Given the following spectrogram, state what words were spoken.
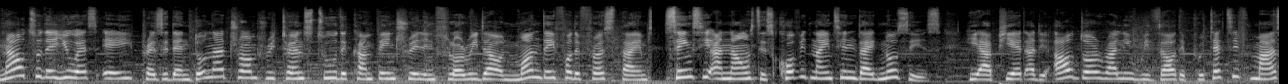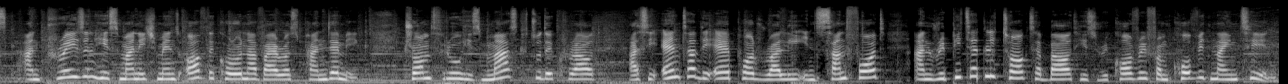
Now to the USA, President Donald Trump returns to the campaign trail in Florida on Monday for the first time since he announced his COVID 19 diagnosis. He appeared at the outdoor rally without a protective mask and praising his management of the coronavirus pandemic. Trump threw his mask to the crowd as he entered the airport rally in Sanford and repeatedly talked about his recovery from COVID 19.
